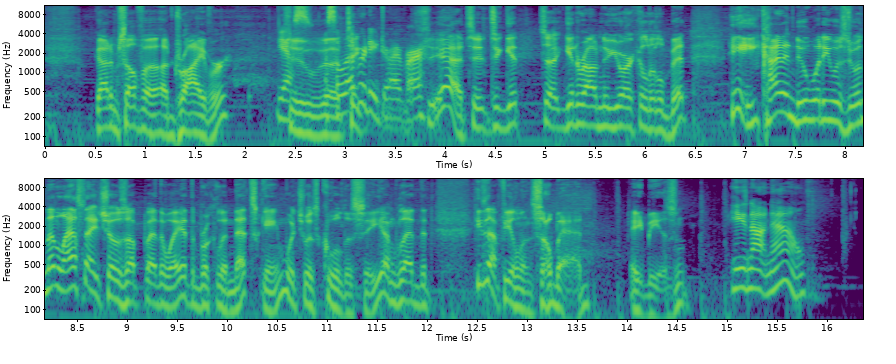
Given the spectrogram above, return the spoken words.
got himself a, a driver. Yes, to, a uh, celebrity take- driver. yeah, to, to get to get around New York a little bit. He, he kind of knew what he was doing. Then last night shows up, by the way, at the Brooklyn Nets game, which was cool to see. I'm glad that he's not feeling so bad. AB isn't. He's not now,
